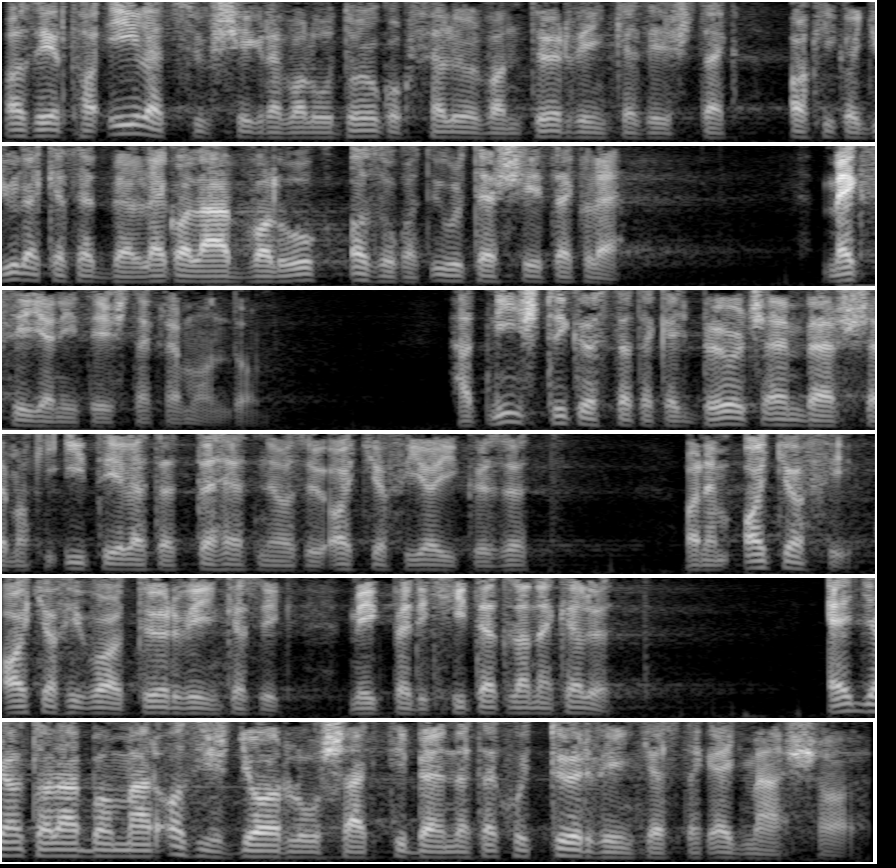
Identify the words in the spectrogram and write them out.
Azért, ha életszükségre való dolgok felől van törvénykezéstek, akik a gyülekezetben legalább valók, azokat ültessétek le. Megszégyenítéstekre mondom. Hát nincs ti köztetek egy bölcs ember sem, aki ítéletet tehetne az ő atyafiai között, hanem atyafi, atyafival törvénykezik, mégpedig hitetlenek előtt. Egyáltalában már az is gyarlóság ti bennetek, hogy törvénykeztek egymással.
